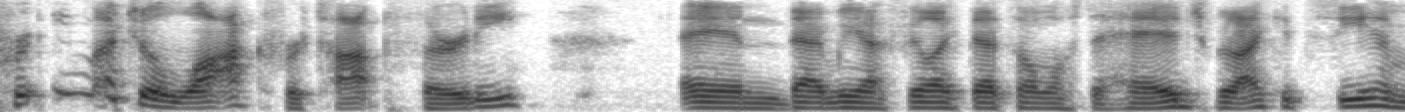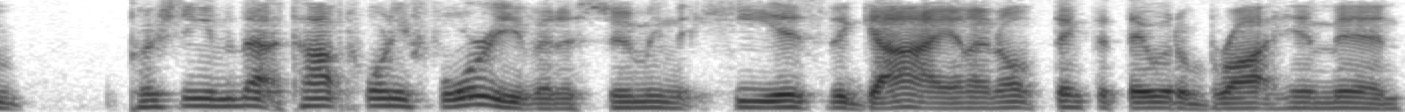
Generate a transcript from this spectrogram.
pretty much a lock for top thirty, and that I mean I feel like that's almost a hedge. But I could see him pushing into that top twenty four, even assuming that he is the guy. And I don't think that they would have brought him in,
